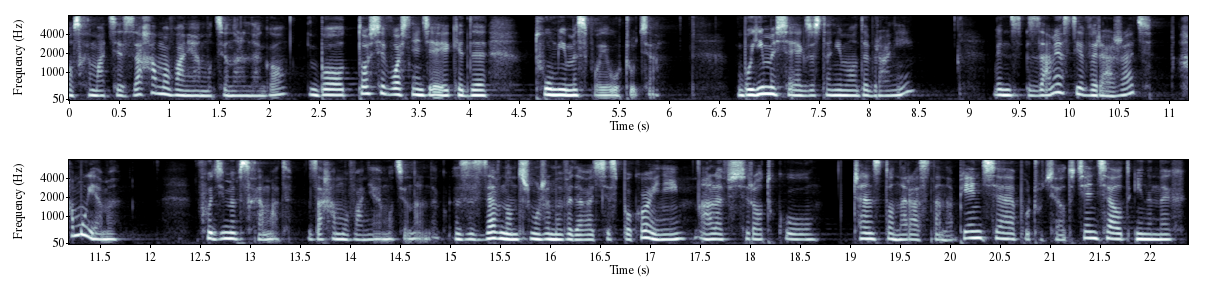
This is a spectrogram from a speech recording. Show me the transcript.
o schemacie zahamowania emocjonalnego, bo to się właśnie dzieje, kiedy tłumimy swoje uczucia. Boimy się, jak zostaniemy odebrani, więc zamiast je wyrażać, hamujemy wchodzimy w schemat zahamowania emocjonalnego. Z zewnątrz możemy wydawać się spokojni, ale w środku często narasta napięcie, poczucie odcięcia od innych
